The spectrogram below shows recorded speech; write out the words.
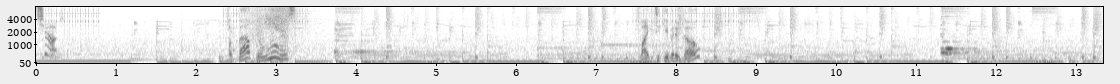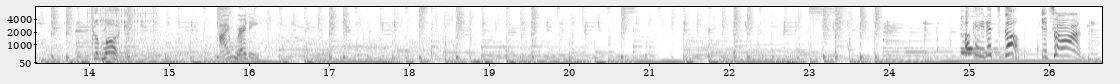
Good shot. About the rules. Like to give it a go? Good luck. I'm ready. Okay, let's go. It's on!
